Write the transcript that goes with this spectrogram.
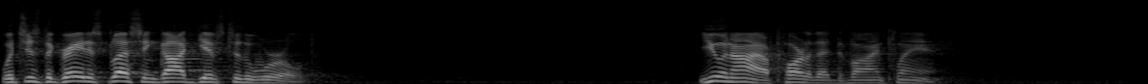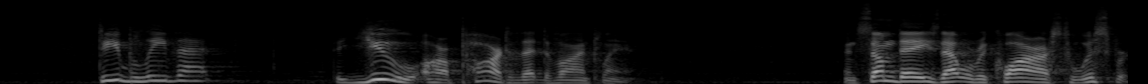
which is the greatest blessing God gives to the world. You and I are part of that divine plan. Do you believe that? That you are a part of that divine plan. And some days that will require us to whisper.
